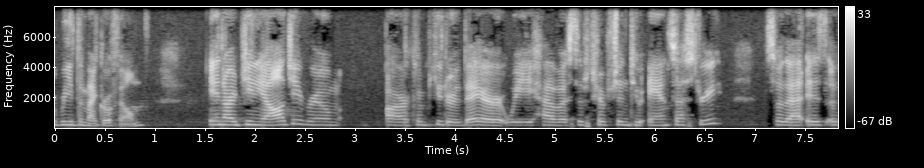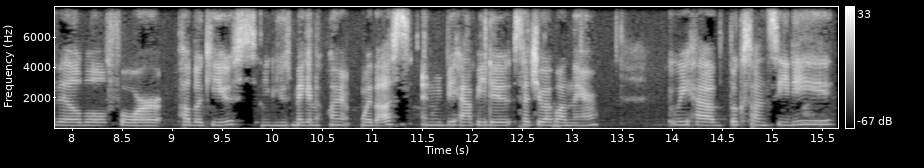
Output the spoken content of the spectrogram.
read the microfilm. In our genealogy room, our computer there, we have a subscription to Ancestry, so that is available for public use. You can just make an appointment with us, and we'd be happy to set you up on there. We have books on CD,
